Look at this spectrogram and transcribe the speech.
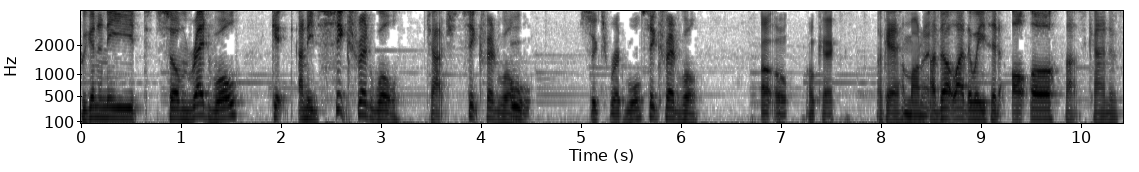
we're gonna need some red wool. Get, I need six red wool, chach. Six red wool. Ooh, six red wool. Six red wool. Uh oh. Okay. Okay. I'm on it. I don't like the way you said uh oh. That's kind of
